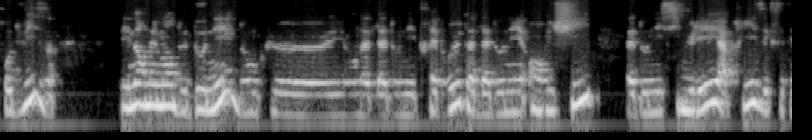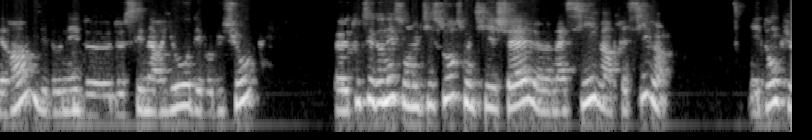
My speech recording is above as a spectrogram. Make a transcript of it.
produisent énormément de données. Donc euh, on a de la donnée très brute, de la donnée enrichie, de la donnée simulée, apprise, etc. Des données de, scénarios, d'évolution. Euh, toutes ces données sont multisources, multi-échelles, massives, impressives. Et donc,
